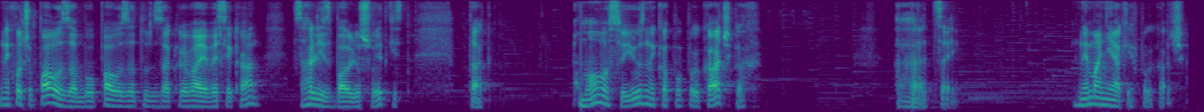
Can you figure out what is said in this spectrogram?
Не хочу пауза, бо пауза тут закриває весь екран. Взагалі збавлю швидкість. Так. Умова союзника по прокачках. Е, цей. Нема ніяких прокачок.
